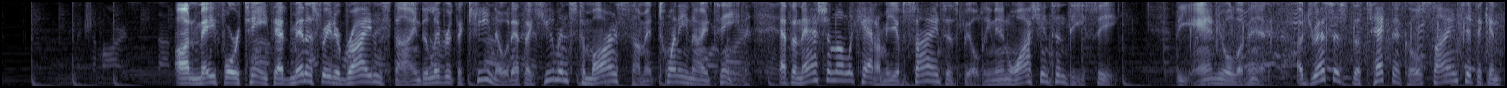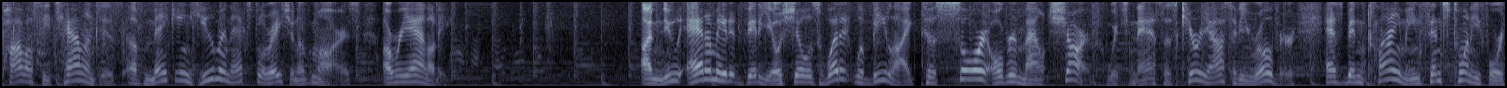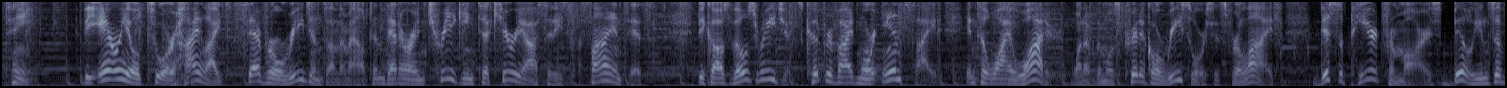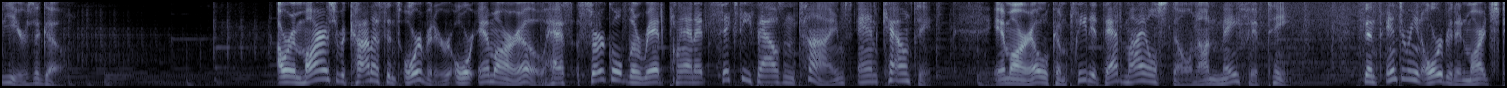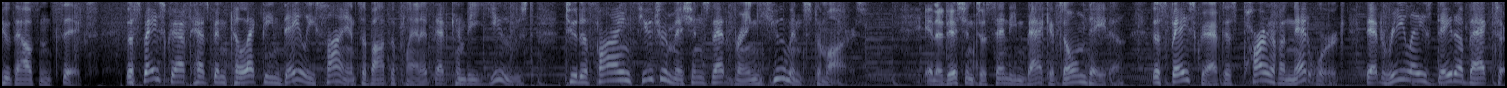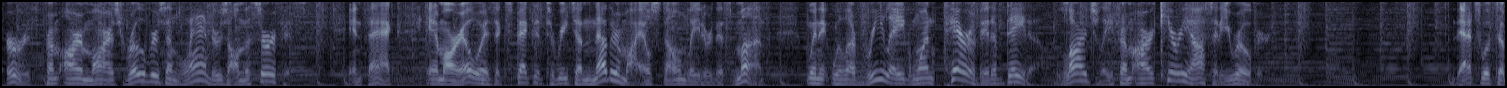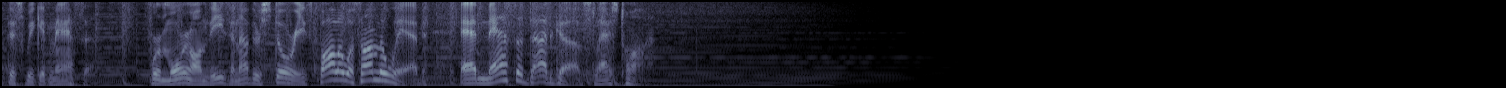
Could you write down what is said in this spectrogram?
On May 14th, Administrator Bridenstine delivered the keynote at the Humans to Mars Summit 2019 at the National Academy of Sciences building in Washington, D.C. The annual event addresses the technical, scientific, and policy challenges of making human exploration of Mars a reality. A new animated video shows what it would be like to soar over Mount Sharp, which NASA's Curiosity rover has been climbing since 2014. The aerial tour highlights several regions on the mountain that are intriguing to Curiosity's scientists because those regions could provide more insight into why water, one of the most critical resources for life, disappeared from Mars billions of years ago. Our Mars Reconnaissance Orbiter, or MRO, has circled the red planet 60,000 times and counting. MRO completed that milestone on May 15th. Since entering orbit in March 2006, the spacecraft has been collecting daily science about the planet that can be used to define future missions that bring humans to Mars. In addition to sending back its own data, the spacecraft is part of a network that relays data back to Earth from our Mars rovers and landers on the surface. In fact, MRO is expected to reach another milestone later this month when it will have relayed 1 terabit of data, largely from our Curiosity rover. That's what's up this week at NASA. For more on these and other stories, follow us on the web at nasa.gov/twan.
